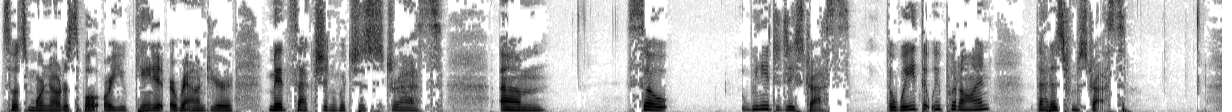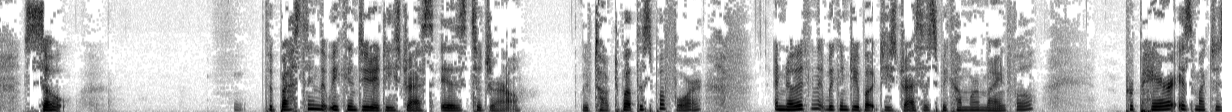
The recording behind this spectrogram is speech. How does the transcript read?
so it's more noticeable, or you gain it around your midsection, which is stress. Um, so we need to de stress. The weight that we put on, that is from stress. So the best thing that we can do to de stress is to journal. We've talked about this before. Another thing that we can do about de stress is to become more mindful, prepare as much as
